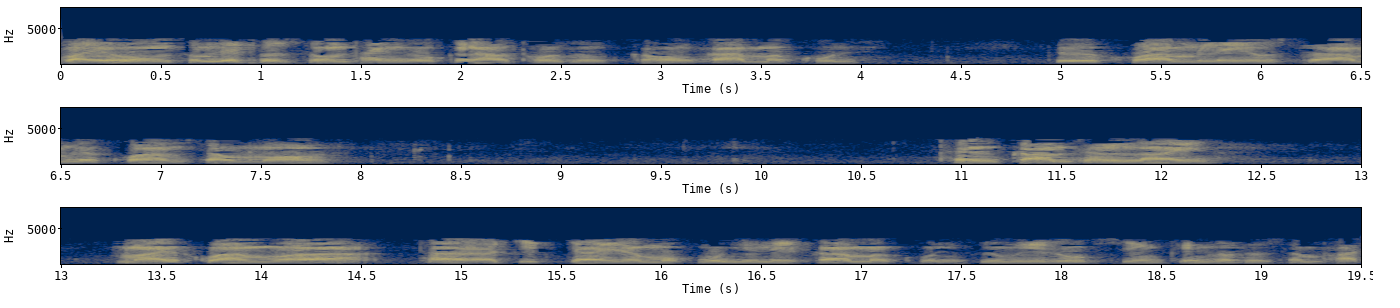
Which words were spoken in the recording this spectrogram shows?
ไปองค์สมเด็จพระทรงทันก็กล่าวโทษของของกามมาคุณ คือความเลวทรามและความเศร้าหมองแห่งกามทั้งหลาย หมายความว่าถ้าเราจิตใจเราหมกมุ่นอยู่ในกามคุณ คือมีรูปเสียงกลิ่นรสสัมผัส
